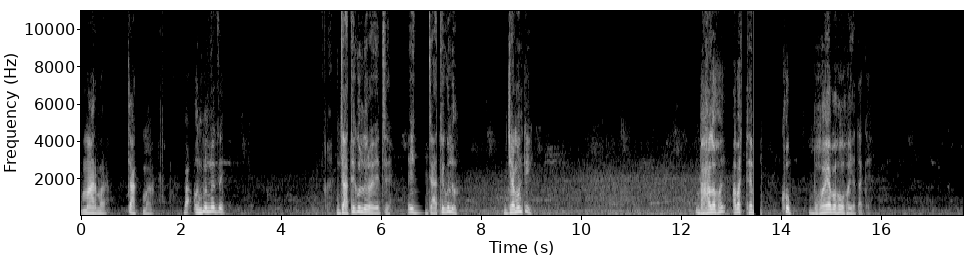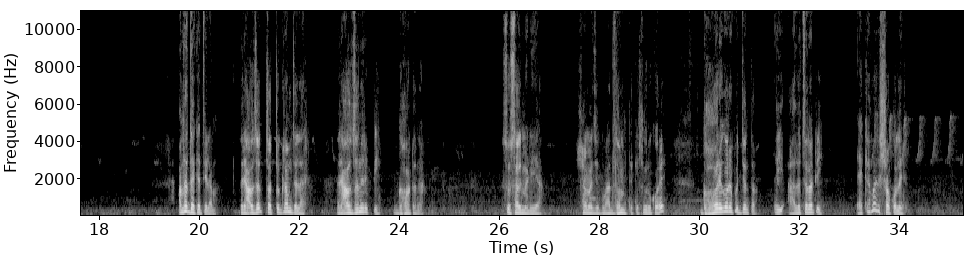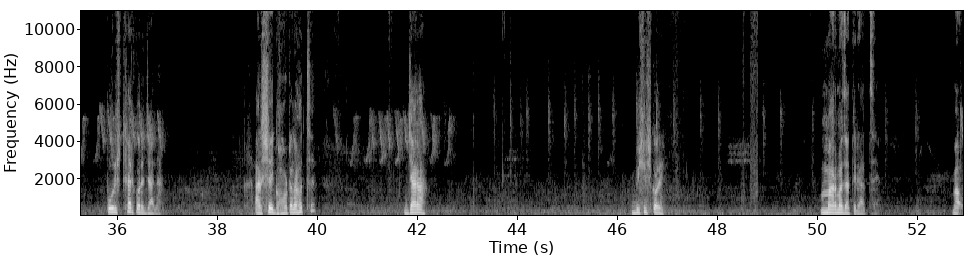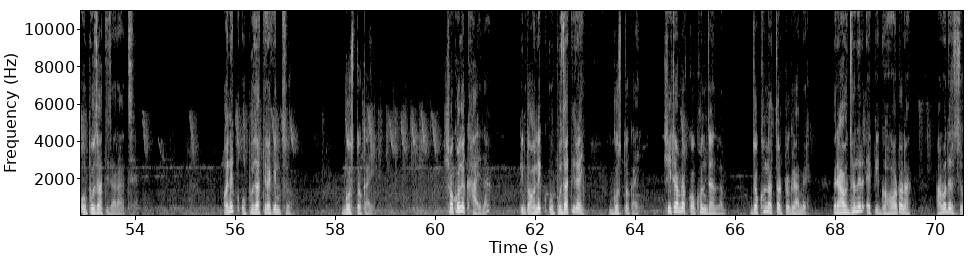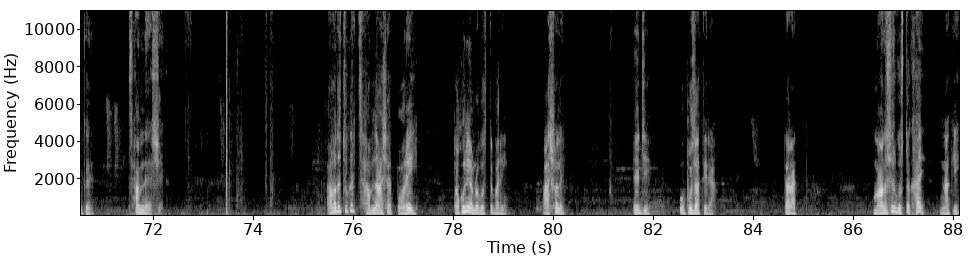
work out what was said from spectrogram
মারমা, চাকমা বা অন্যান্য যে জাতিগুলো রয়েছে, এই জাতিগুলো যেমনটি ভালো হয়, আবার খুব ভয়াবহ হয়ে থাকে। আমরা দেখেছিলাম রাউজান চট্টগ্রাম জেলার রাউজানের একটি ঘটনা। সোশ্যাল মিডিয়া, সামাজিক মাধ্যম থেকে শুরু করে ঘরে ঘরে পর্যন্ত এই আলোচনাটি একেবারে সকলের পরিষ্কার করে জানা আর সেই ঘটনা হচ্ছে, যারা বিশেষ করে মারমা জাতিরা আছে বা উপজাতি যারা আছে। অনেক উপজাতিরা কিন্তু গোস্ত খায়। সকলে খায় না, কিন্তু অনেক উপজাতিরাই গোস্ত খায়। সেটা আমরা কখন জানলাম? যখন না চট্টগ্রামের রাউজানের একটি ঘটনা আমাদের চোখের সামনে আসে। আমাদের চোখের সামনে আসার পরেই তখনই আমরা বুঝতে পারি আসলে এই যে উপজাতিরা, তারা মানুষের গোস্ত খায় নাকি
